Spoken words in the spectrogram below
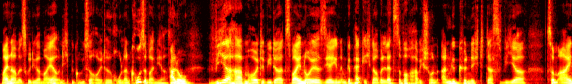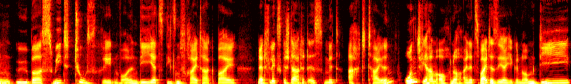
Mein Name ist Rüdiger Meier und ich begrüße heute Roland Kruse bei mir. Hallo. Wir haben heute wieder zwei neue Serien im Gepäck. Ich glaube, letzte Woche habe ich schon angekündigt, dass wir zum einen über Sweet Tooth reden wollen, die jetzt diesen Freitag bei Netflix gestartet ist mit acht Teilen. Und wir haben auch noch eine zweite Serie genommen, die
